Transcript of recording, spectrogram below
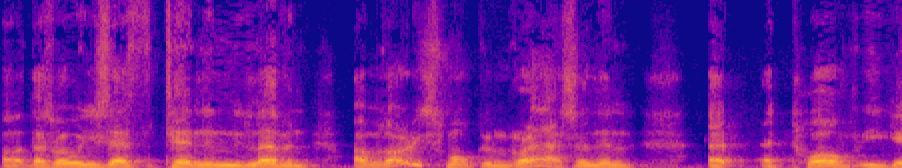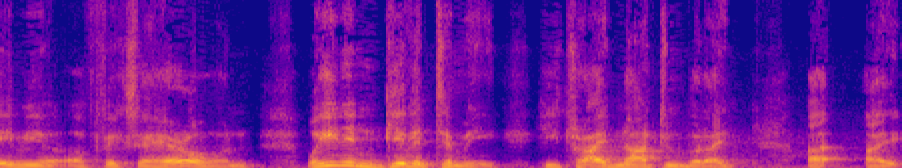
uh, that's why when you said ten and eleven, I was already smoking grass, and then at at twelve, he gave me a, a fix of heroin. Well, he didn't give it to me. He tried not to, but I. I,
